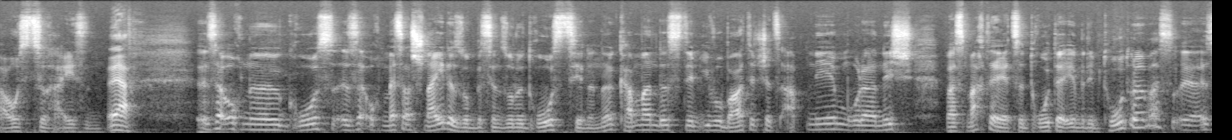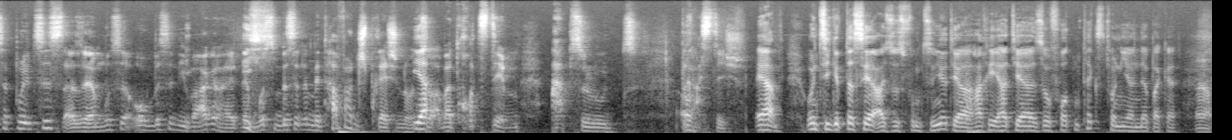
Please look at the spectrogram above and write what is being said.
rauszureißen. Ja. Ist ja auch eine groß, ist ja auch Messerschneide so ein bisschen so eine Drohszene, ne? Kann man das dem Ivo Bartic jetzt abnehmen oder nicht? Was macht er jetzt? Droht er ihr mit dem Tod oder was? Er ist ja Polizist, also er muss ja auch ein bisschen die Waage halten. Er Ich- muss ein bisschen in Metaphern sprechen und Ja. so, aber trotzdem absolut drastisch. Ja, und sie gibt das ja, also es funktioniert ja. Harry hat ja sofort einen Text von ihr an der Backe. Ja.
